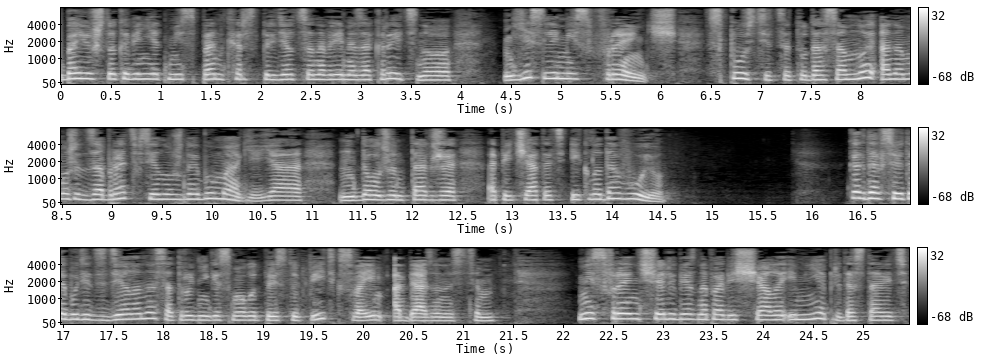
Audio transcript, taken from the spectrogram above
Боюсь, что кабинет мисс Пенкхерст придется на время закрыть, но если мисс Френч спустится туда со мной, она может забрать все нужные бумаги. Я должен также опечатать и кладовую. Когда все это будет сделано, сотрудники смогут приступить к своим обязанностям. Мисс Френч любезно пообещала и мне предоставить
